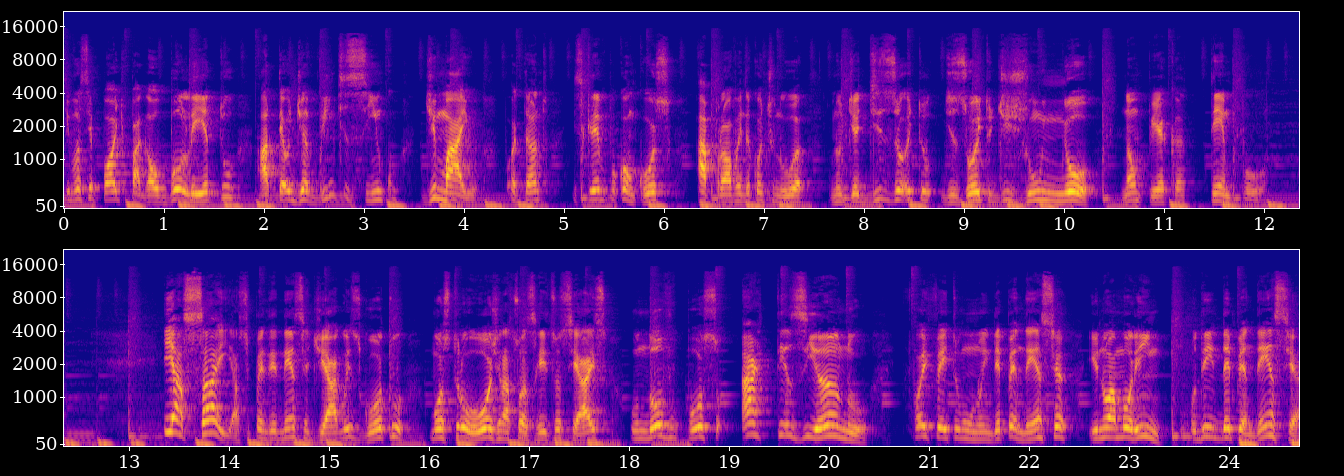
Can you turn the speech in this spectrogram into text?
e você pode pagar o boleto até o dia 25 de maio. Portanto, escreva para o concurso. A prova ainda continua no dia 18, 18 de junho. Não perca tempo. E a SAI, a Superintendência de Água e Esgoto, mostrou hoje nas suas redes sociais o novo poço artesiano. Foi feito um no Independência e no Amorim. O de Independência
